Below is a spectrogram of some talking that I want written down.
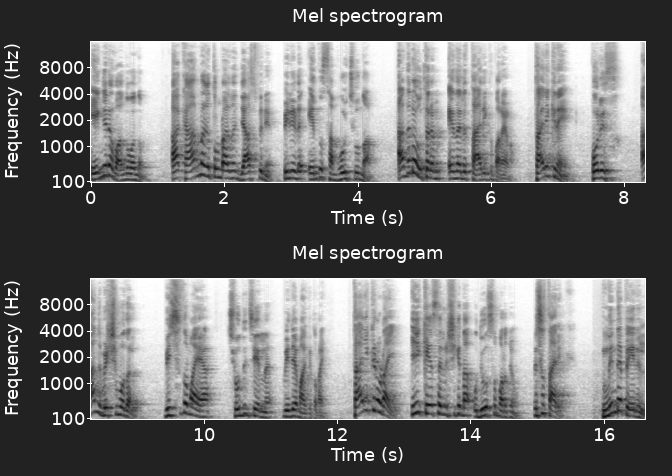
എങ്ങനെ വന്നുവെന്നും ആ കാറിനകത്തുണ്ടായിരുന്ന ജാസ്മിന് പിന്നീട് എന്ത് സംഭവിച്ചു എന്നാണ്. അതിന്റെ ഉത്തരം എന്നാലും താരിഖ് പറയണം. താരിഖിനെ പോലീസ് ആ നിമിഷം മുതൽ വിശദമായ ചോദ്യം ചെയ്യലിന് വിധേയമാക്കി തുടങ്ങി. താരിഖിനോടായി ഈ കേസ് അന്വേഷിക്കുന്ന ഉദ്യോഗസ്ഥൻ പറഞ്ഞു മിസ്റ്റർ താരിഖ് നിന്റെ പേരിൽ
